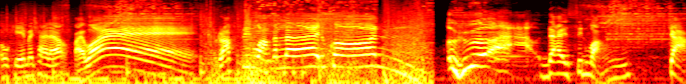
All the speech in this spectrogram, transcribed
โอเคไม่ใช่แล้ว ไปเว้ยรับสิ้นหวังกันเลยทุกคนเออได้สิ้นหวังจาก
